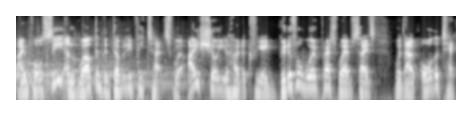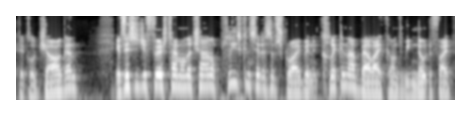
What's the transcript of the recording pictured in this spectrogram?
I'm Paul C, and welcome to WP Tuts, where I show you how to create beautiful WordPress websites without all the technical jargon. If this is your first time on the channel, please consider subscribing and clicking that bell icon to be notified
